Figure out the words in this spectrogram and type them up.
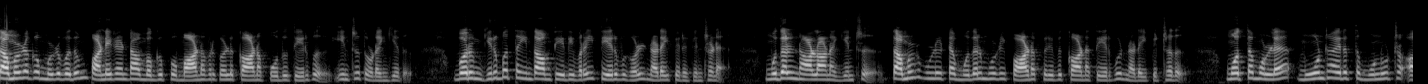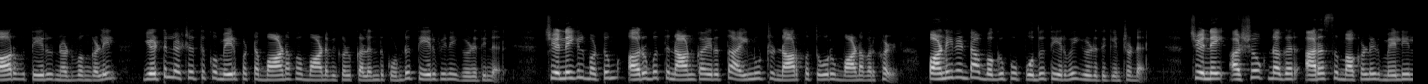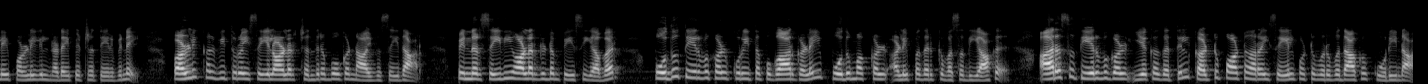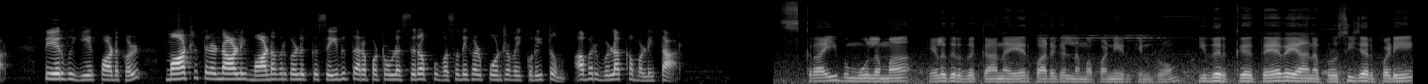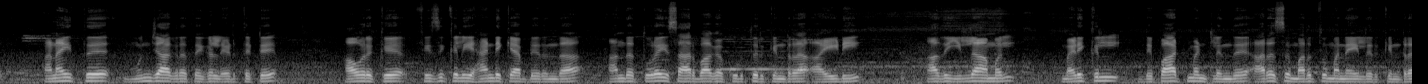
தமிழகம் முழுவதும் பனிரெண்டாம் வகுப்பு மாணவர்களுக்கான பொதுத் தேர்வு இன்று தொடங்கியது. வரும் இருபத்தைந்தாம் தேதி வரை தேர்வுகள் நடைபெறுகின்றன. முதல் நாளான இன்று தமிழ் உள்ளிட்ட முதல் மொழி பாடப்பிரிவுக்கான தேர்வு நடைபெற்றது. மொத்தமுள்ள மூன்றாயிரத்து முன்னூற்று ஆறு தேர்வு நடுவங்களில் எட்டு லட்சத்துக்கும் மேற்பட்ட மாணவ மாணவிகள் கலந்து கொண்டு தேர்வினை எழுதினர். சென்னையில் மட்டும் அறுபத்து நான்காயிரத்து ஐநூற்று நாற்பத்தோரு மாணவர்கள் பனிரெண்டாம் வகுப்பு பொதுத் தேர்வை எழுதுகின்றனர். சென்னை அசோக் நகர் அரசு மகளிர் மேல்நிலைப் பள்ளியில் நடைபெற்ற தேர்வினை பள்ளிக்கல்வித்துறை செயலாளர் சந்திரமோகன் ஆய்வு செய்தார். பின்னர் செய்தியாளர்களிடம் பேசிய அவர் பொதுத் தேர்வுகள் குறித்த புகார்களை பொதுமக்கள் அளிப்பது அளிப்பதற்கு வசதியாக அரசு தேர்வுகள் இயக்ககத்தில் கட்டுப்பாட்டு அறை செயல்பட்டு வருவதாக கூறினார். தேர்வு ஏற்பாடுகள் மாற்றுத்திறனாளி மாணவர்களுக்கு செய்து தரப்பட்டுள்ள சிறப்பு வசதிகள் போன்றவை குறித்தும் அவர் விளக்கம் அளித்தார். ஸ்கிரைப் மூலமாக எழுதுறதுக்கான ஏற்பாடுகள் நம்ம பண்ணியிருக்கின்றோம். இதற்கு தேவையான ப்ரொசீஜர் படி அனைத்து முன்ஜாகிரதைகள் எடுத்துட்டு அவருக்கு ஃபிசிக்கலி ஹேண்டிகேப்டு இருந்தால் அந்த துறை சார்பாக கொடுத்துருக்கின்ற ஐடி அது இல்லாமல் மெடிக்கல் டிபார்ட்மெண்ட்லேருந்து அரசு மருத்துவமனையில் இருக்கின்ற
